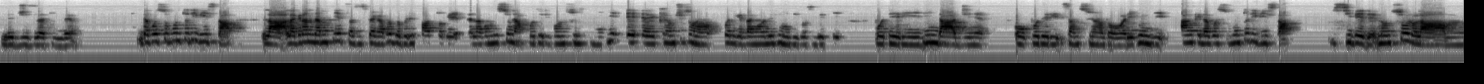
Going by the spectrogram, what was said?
legislative. Da questo punto di vista la, la, grande ampiezza si spiega proprio per il fatto che la Commissione ha poteri consultivi e eh, che non ci sono quelli che vengono definiti i cosiddetti poteri di indagine o poteri sanzionatori. Quindi anche da questo punto di vista si vede non solo, la, mm,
